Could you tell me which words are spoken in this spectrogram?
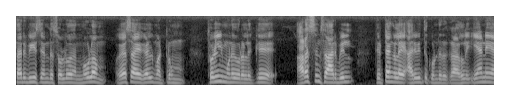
சர்வீஸ் என்று சொல்வதன் மூலம் விவசாயிகள் மற்றும் தொழில் முனைவர்களுக்கு அரசின் சார்பில் திட்டங்களை அறிவித்து கொண்டிருக்கிறார்கள். ஏனைய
